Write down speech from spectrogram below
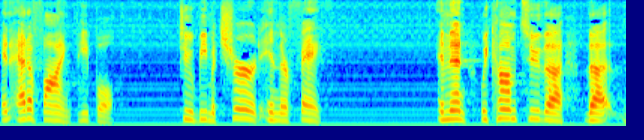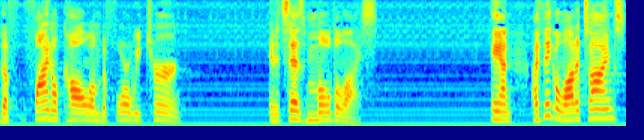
and edifying people to be matured in their faith. And then we come to the, the, the final column before we turn, and it says mobilize. And I think a lot of times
